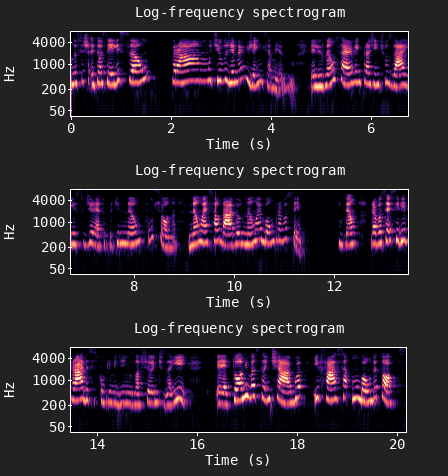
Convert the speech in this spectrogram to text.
tomando esse. Então, assim, eles são para motivos de emergência mesmo. Eles não servem para a gente usar isso direto, porque não funciona, não é saudável, não é bom para você. Então, para você se livrar desses comprimidinhos laxantes aí, é, tome bastante água e faça um bom detox.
